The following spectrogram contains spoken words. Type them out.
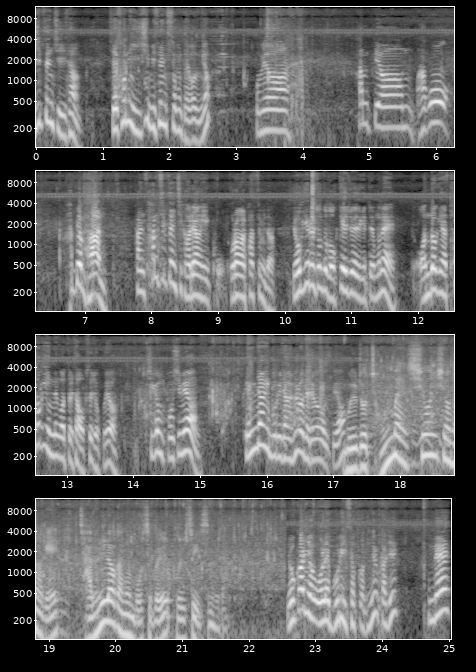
20cm 이상. 제 손이 22cm 정도 되거든요. 보면 한 뼘하고 한 뼘 반, 한 30cm 가량이 고- 고랑을 팠습니다. 여기를 좀 더 넓게 해줘야 되기 때문에 언덕이나 턱이 있는 것들 다 없애줬고요. 지금 보시면 굉장히 물이 잘 흘러 내려가고 있고요. 물도 정말 시원시원하게 잘 흘러가는 모습을 볼 수 있습니다. 여기까지 원래 물이 있었거든요, 여기까지. 근데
